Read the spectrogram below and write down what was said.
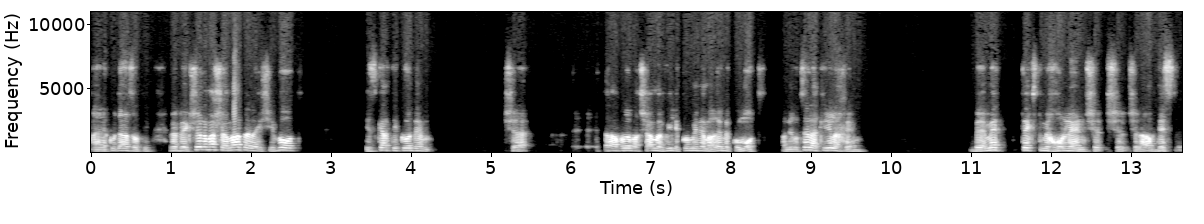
הנקודה הזאת. ובהקשר למה שאמרת על הישיבות, הזכרתי קודם שאת הרב רווח שהיה מביא לכל מיני מראי מקומות. אני רוצה להקריא לכם באמת טקסט מכונן של, של, של הרב דסלר,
